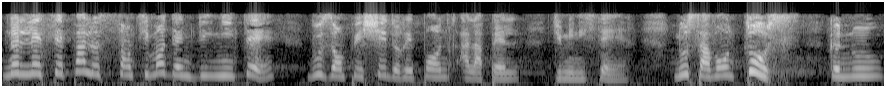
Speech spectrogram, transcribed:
Ne laissez pas le sentiment d'indignité vous empêcher de répondre à l'appel du ministère. Nous savons tous que nous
